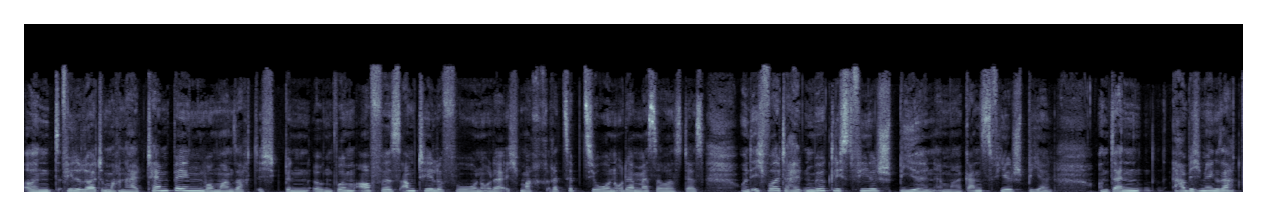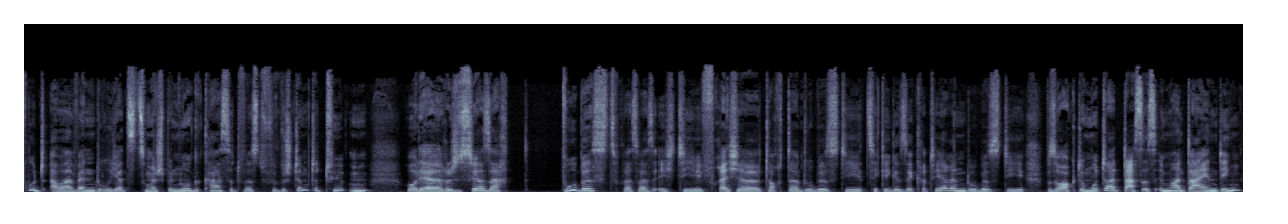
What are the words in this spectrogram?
Und viele Leute machen halt Temping, wo man sagt, ich bin irgendwo im Office, am Telefon oder ich mache Rezeption oder Messehostess. Und ich wollte halt möglichst viel spielen, immer ganz viel spielen. Und dann habe ich mir gesagt, gut, aber wenn du jetzt zum Beispiel nur gecastet wirst für bestimmte Typen, wo der Regisseur sagt, du bist, was weiß ich, die freche Tochter, du bist die zickige Sekretärin, du bist die besorgte Mutter, das ist immer dein Ding.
